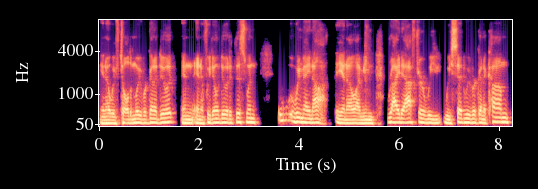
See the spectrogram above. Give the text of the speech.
You know, we've told them we were going to do it, and and if we don't do it at this one, we may not. You know, I mean, right after we we said we were going to come,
